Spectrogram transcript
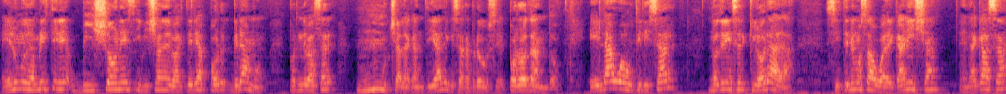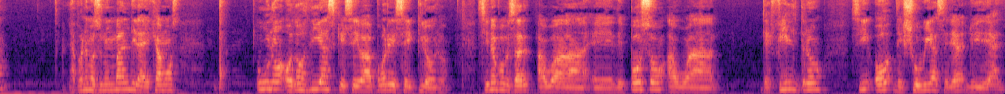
El humus de lombriz tiene billones y billones de bacterias por gramo, por ende va a ser mucha la cantidad de que se reproduce. Por lo tanto, el agua a utilizar no tiene que ser clorada. Si tenemos agua de canilla, en la casa, la ponemos en un balde y la dejamos uno o dos días que se evapore ese cloro. Si no, podemos usar agua eh, de pozo, agua de filtro, ¿sí? o de lluvia sería lo ideal.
